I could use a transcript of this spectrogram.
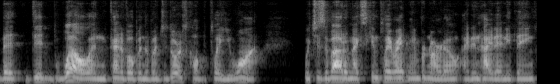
that did well and kind of opened a bunch of doors called The Play You Want, which is about a Mexican playwright named Bernardo. I didn't hide anything,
